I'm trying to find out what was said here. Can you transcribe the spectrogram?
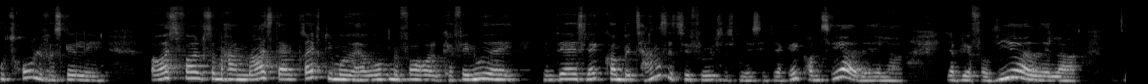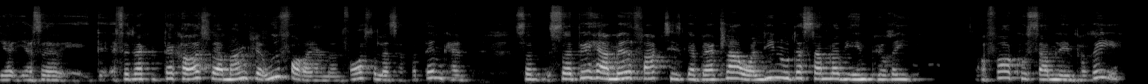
utrolig forskellige. Og også folk, som har en meget stærk drift imod at have åbne forhold, kan finde ud af, jamen det er jeg slet ikke kompetence til følelsesmæssigt. Jeg kan ikke håndtere det, eller jeg bliver forvirret, eller ja, altså, øh, altså der, der kan også være mange flere udfordringer, man forestiller sig for den kan. Så, så det her med faktisk at være klar over, lige nu der samler vi empiri. Og for at kunne samle empiri,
